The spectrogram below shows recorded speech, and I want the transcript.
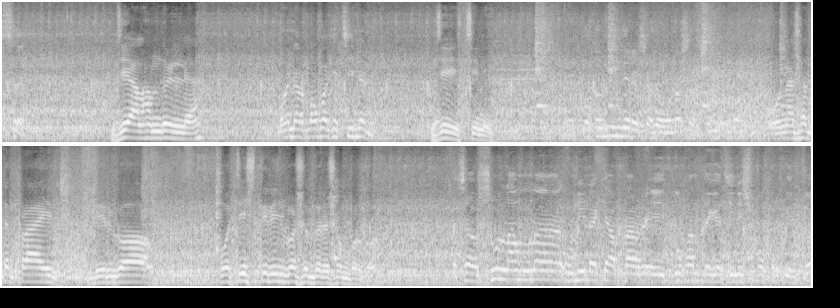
আছে? জি আলহামদুলিল্লাহ। ময়নার বাবাকে চিনেন? জি চিনি। কতদিন ধরে সাথে ওনার সাথে সম্পর্ক? ওনার সাথে প্রায় দীর্ঘ পঁচিশ তিরিশ বছর ধরে সম্পর্ক। আচ্ছা শুনলাম উনা উনি নাকি আপনার এই দোকান থেকে জিনিসপত্র কিনতো।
